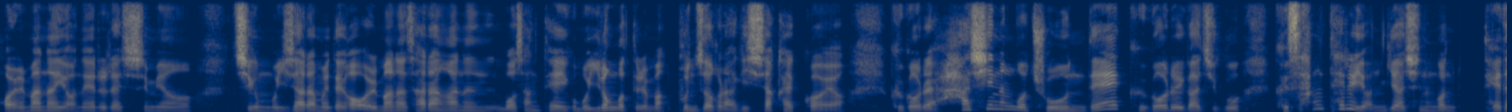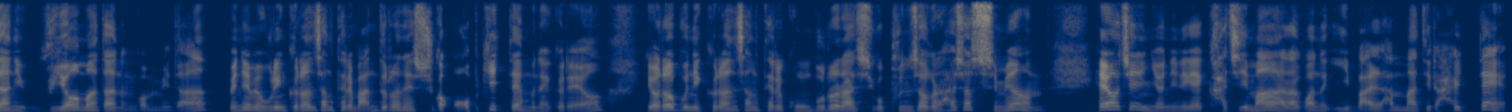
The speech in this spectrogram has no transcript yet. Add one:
얼마나 연애를 했으며 지금 뭐 이 사람을 내가 얼마나 사랑하는 뭐 상태이고 뭐 이런 것들을 막 분석을 하기 시작할 거예요. 그거를 하시는 거 좋은데 그거를 가지고 그 상태를 연기하시는 건 대단히 위험하다는 겁니다. 왜냐면 우린 그런 상태를 만들어낼 수가 없기 때문에 그래요. 여러분이 그런 상태를 공부를 하시고 분석을 하셨으면 헤어지는 연인에게 "가지 마."라고 하는 이 말 한마디를 할 때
